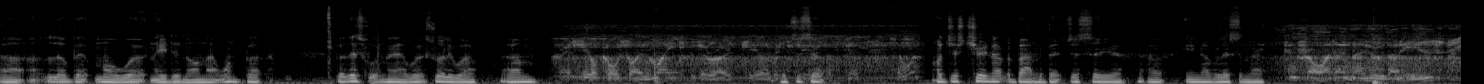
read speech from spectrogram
uh, a little bit more work needed on that one but but this one there works really well. Um, I'll just, uh, I'll just tune up the band a bit just so you, uh, you can have a listen there. Control. I don't know who that is.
